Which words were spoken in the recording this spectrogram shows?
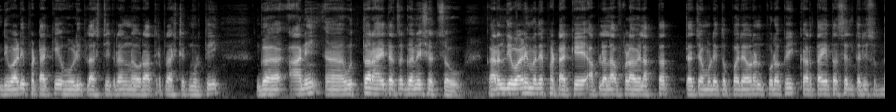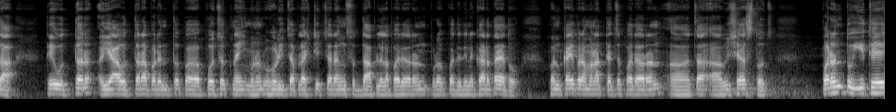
दिवाळी फटाके होळी प्लास्टिक रंग नवरात्र प्लास्टिक मूर्ती ग आणि उत्तर आहे त्याचं गणेशोत्सव. कारण दिवाळीमध्ये फटाके आपल्याला फोडावे लागतात त्याच्यामुळे तो पर्यावरणपूरकही करता येत असेल तरीसुद्धा ते उत्तर या उत्तरापर्यंत प पोचत नाही. म्हणून होळीचा प्लास्टिकचा रंगसुद्धा आपल्याला पर्यावरणपूरक पद्धतीने करता येतो. पण काही प्रमाणात त्याचं पर्यावरण चा विषय असतोच. परंतु इथे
